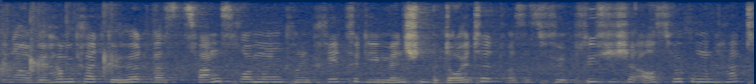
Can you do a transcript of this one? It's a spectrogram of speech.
Genau, wir haben gerade gehört, was Zwangsräumung konkret für die Menschen bedeutet, was es für psychische Auswirkungen hat.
